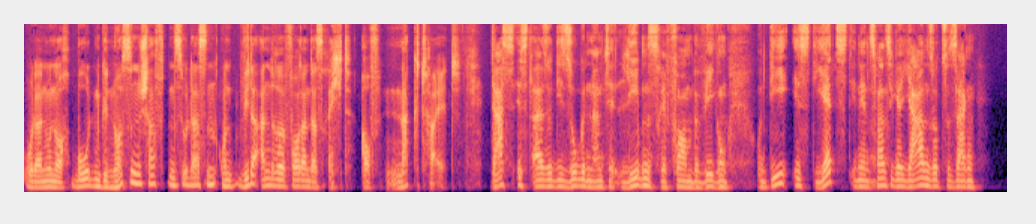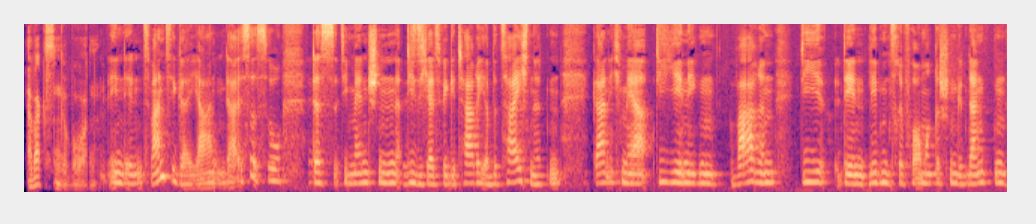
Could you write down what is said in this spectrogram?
oder nur noch Bodengenossenschaften zu lassen und wieder andere fordern das Recht auf Nacktheit. Das ist also die sogenannte Lebensreformbewegung und die ist jetzt in den 20er Jahren sozusagen erwachsen geworden. In den 20er Jahren, da ist es so, dass die Menschen, die sich als Vegetarier bezeichneten, gar nicht mehr diejenigen waren, die den lebensreformerischen Gedanken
